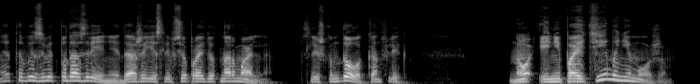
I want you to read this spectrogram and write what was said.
это вызовет подозрение, даже если все пройдет нормально. Слишком долг конфликт. Но и не пойти мы не можем,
